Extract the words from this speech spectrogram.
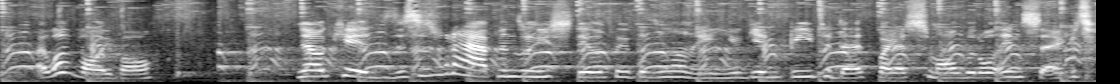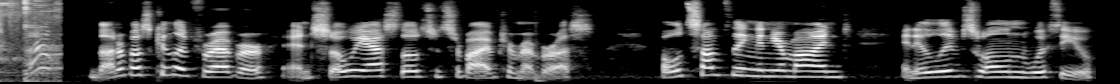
I love volleyball. Now kids, this is what happens when you steal people's money. You get beat to death by a small little insect. None of us can live forever, and so we ask those who survive to remember us. Hold something in your mind, and it lives on with you.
